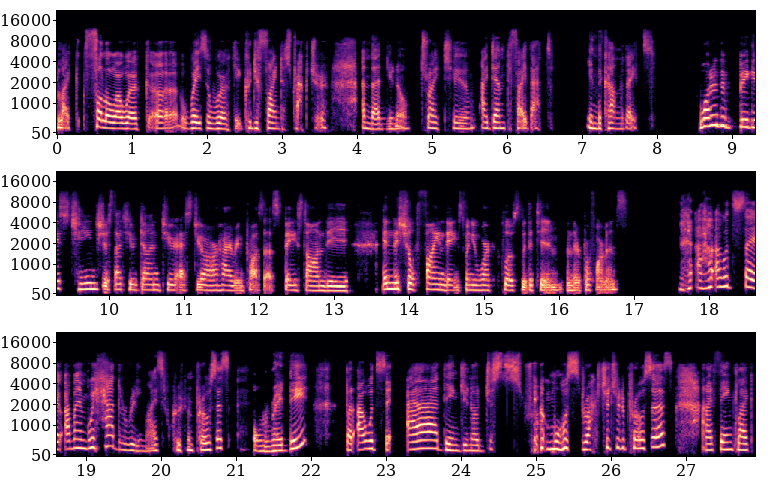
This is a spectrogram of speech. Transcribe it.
like follow our work uh, ways of working? Could you find a structure? And then you know try to identify that in the candidates. What are the biggest changes that you've done to your SDR hiring process based on the initial findings when you worked close with the team and their performance? I would say, I mean, we had a really nice recruitment process already, but I would say adding, you know, just more structure to the process. And I think like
